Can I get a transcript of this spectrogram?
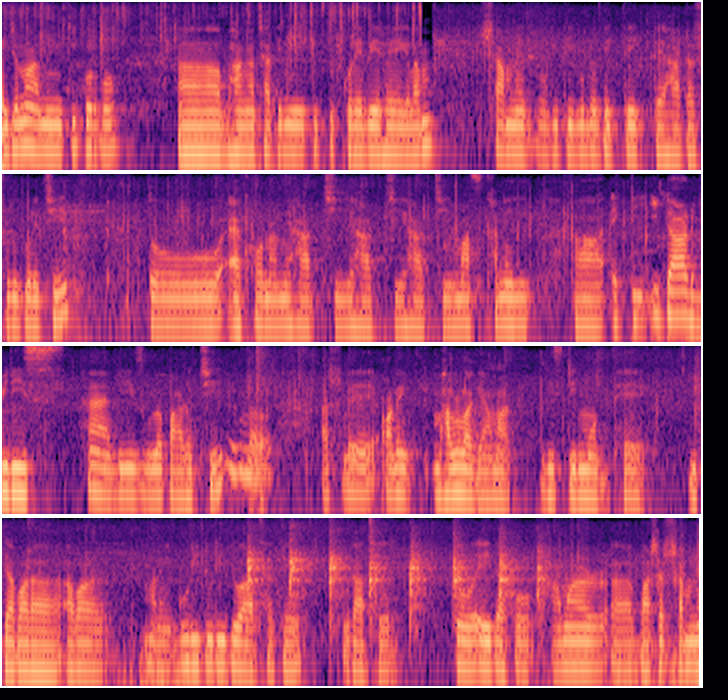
এই জন্য আমি কি করব? ভাঙা ছাতি নিয়ে টুকটুক করে বের হয়ে গেলাম। সামনের প্রকৃতিগুলো দেখতে দেখতে হাঁটা শুরু করেছি। তো এখন আমি হাঁটছি হাঁটছি হাঁটছি। মাঝখানেই একটি ইটার ব্রিজ হ্যাঁ ব্রিজগুলো পার হচ্ছি। এগুলো আসলে অনেক ভালো লাগে আমার বৃষ্টির মধ্যে ইটা পাড়া আবার মানে গুড়ি টুড়ি দেওয়া থাকে গাছের। তো এই দেখো, আমার বাসার সামনে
